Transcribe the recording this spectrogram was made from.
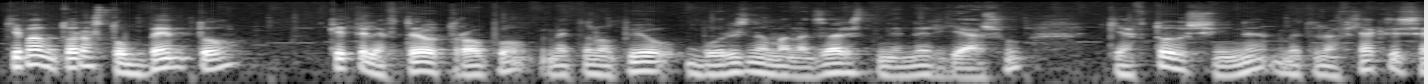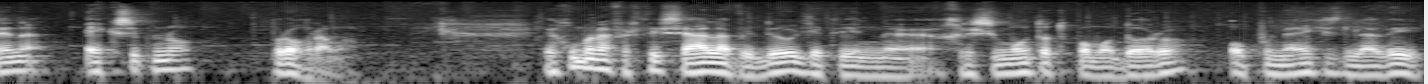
Και πάμε τώρα στον πέμπτο και τελευταίο τρόπο με τον οποίο μπορείς να μανατζάρεις την ενέργειά σου και αυτό είναι με το να φτιάξεις ένα έξυπνο πρόγραμμα. Έχουμε αναφερθεί σε άλλα βίντεο για την ε, χρησιμότητα του Pomodoro, όπου να έχεις δηλαδή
